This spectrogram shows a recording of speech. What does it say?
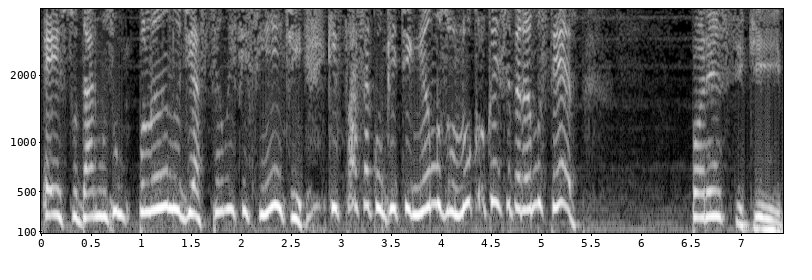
é estudarmos um plano de ação eficiente que faça com que tenhamos o lucro que esperamos ter. Parece que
